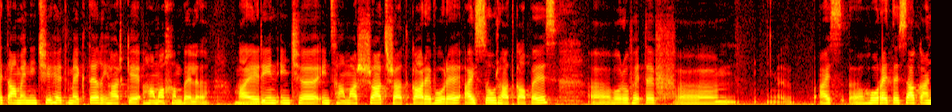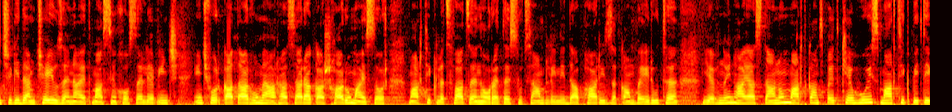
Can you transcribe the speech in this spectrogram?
այդ ամեն ինչի հետ մեկտեղ իհարկե համախմբելը հայերին, ինչը ինձ համար շատ-շատ կարևոր է այսօր հատկապես, որովհետև այս հորետեսական, չգիտեմ, չի ուզենա այդ մասին խոսել եւ ինչ ինչ որ կատարվում է առհասարակ աշխարհում այսօր մարդիկ լծված են հորետեսությամբ, լինի դա Փարիզը կամ Բեյրութը եւ նույն Հայաստանում մարդկանց պետք է հույս, մարդիկ պիտի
